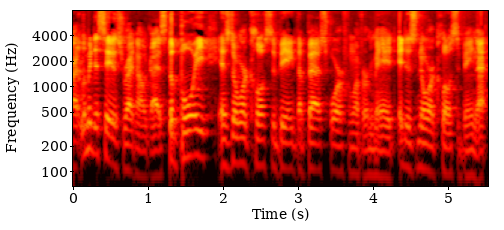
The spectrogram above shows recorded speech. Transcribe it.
Alright, let me just say this right now, guys. The Boy is nowhere close to being the best horror film ever made. It is nowhere close to being that.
